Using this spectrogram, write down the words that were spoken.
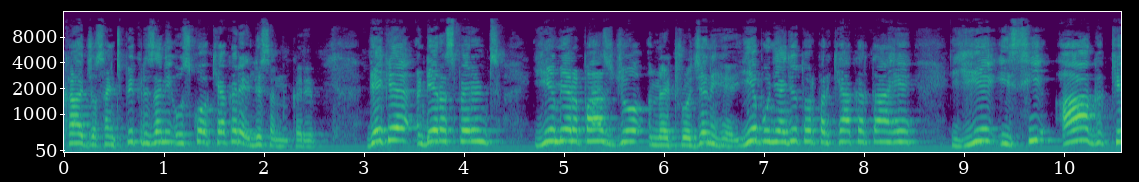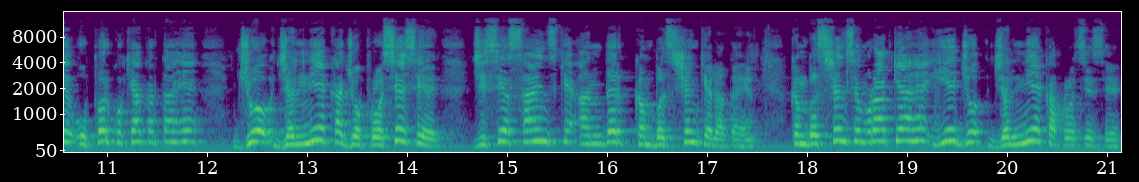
کا جو سائنٹیفک ریزن ہے، اس کو کیا کرے؟ لسن کرے۔ دیکھیں ڈیئرس پیرنٹس، یہ میرے پاس جو نائٹروجن ہے، یہ بنیادی طور پر کیا کرتا ہے؟ یہ اسی آگ کے اوپر کو کیا کرتا ہے؟ جو جلنے کا جو پروسیس ہے، جسے سائنس کے اندر کمبسشن کہلاتا ہے۔ کمبسشن سے مراد کیا ہے؟ یہ جو جلنے کا پروسیس ہے،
